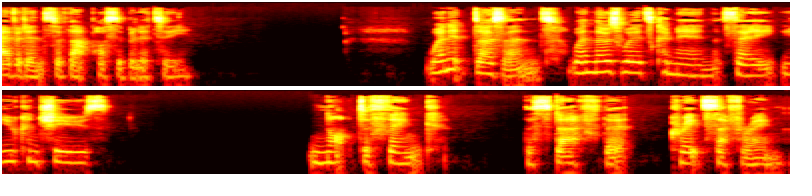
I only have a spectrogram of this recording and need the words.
evidence of that possibility. When it doesn't, when those words come in say you can choose not to think the stuff that creates suffering,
